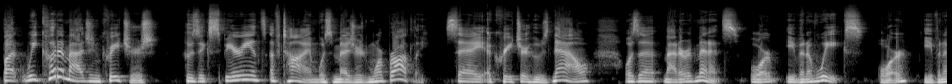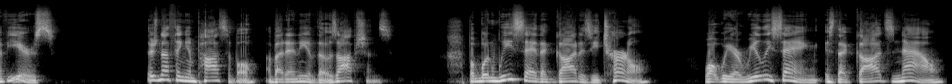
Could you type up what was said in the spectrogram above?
But we could imagine creatures whose experience of time was measured more broadly, say a creature whose now was a matter of minutes, or even of weeks, or even of years. There's nothing impossible about any of those options. But when we say that God is eternal, what we are really saying is that God's now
